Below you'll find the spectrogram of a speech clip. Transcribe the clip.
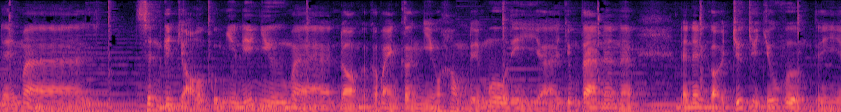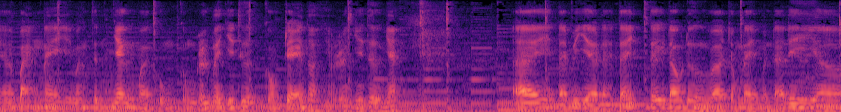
để mà xin cái chỗ cũng như nếu như mà đoàn của các bạn cần nhiều hồng để mua thì à, chúng ta nên à, nên nên gọi trước cho chủ vườn. Thì à, bạn này bạn tình nhân bạn cũng cũng rất là dễ thương còn trẻ thôi nhưng rất dễ thương nhé đây tại bây giờ đây, từ đầu đường vào trong này mình đã đi uh,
